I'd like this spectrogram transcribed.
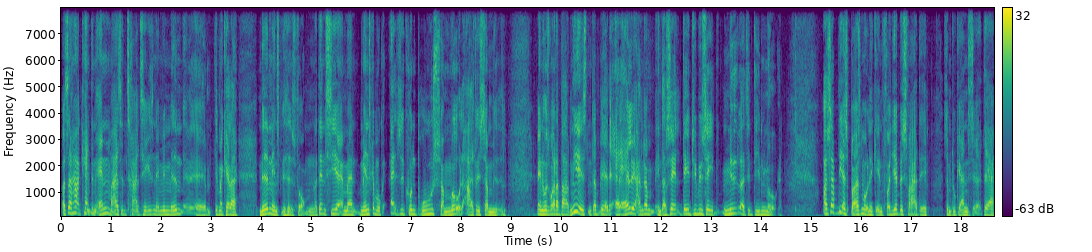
Og så har Kant en anden meget central tese, nemlig med, øh, det, man kalder medmenneskelighedsformen. Og den siger, at man, mennesker må altid kun bruges som mål, aldrig som middel. Men hos What About me der bliver det, at alle andre end dig selv, det er dybest set midler til dine mål. Og så bliver spørgsmålet igen, for lige at besvare det, som du gerne ser, det er,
